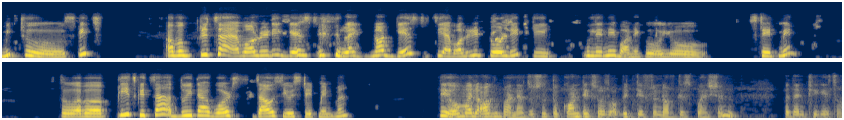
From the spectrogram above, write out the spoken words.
मिठो स्पिच अब Kricha have already guessed like not guessed she have already told it कि उसले नै भनेको यो स्टेटमेन्ट सो अब प्लिज कृचा दुईटा वर्ड्स जाओस् यो स्टेटमेन्टमा त्यही हो मैले अघि भने जस्तो त कन्टेक्स्ट वाज अ बिट डिफरेन्ट अफ दिस क्वेसन बट देन ठिकै छ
